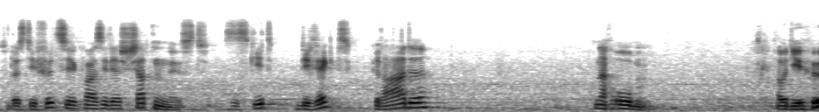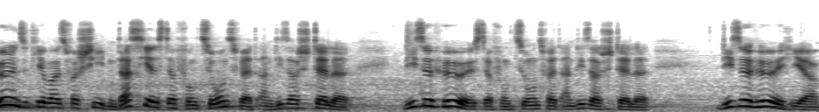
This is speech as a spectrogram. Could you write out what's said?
sodass die Pfütze hier quasi der Schatten ist. Also es geht direkt gerade nach oben. Aber die Höhen sind jeweils verschieden. Das hier ist der Funktionswert an dieser Stelle. Diese Höhe ist der Funktionswert an dieser Stelle. Diese Höhe hier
